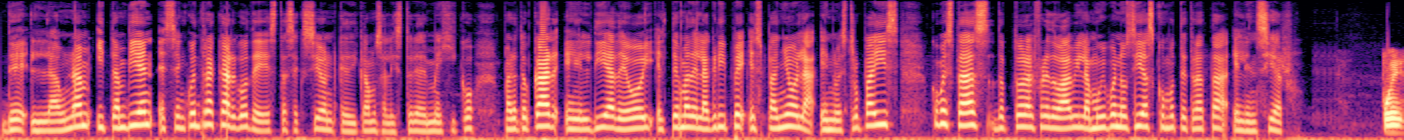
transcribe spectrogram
de la UNAM y también se encuentra a cargo de esta sección que dedicamos a la historia de México para tocar el día de hoy el tema de la gripe española en nuestro país. ¿Cómo estás, doctor Alfredo Ávila? Muy buenos días. ¿Cómo te trata el encierro? Pues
